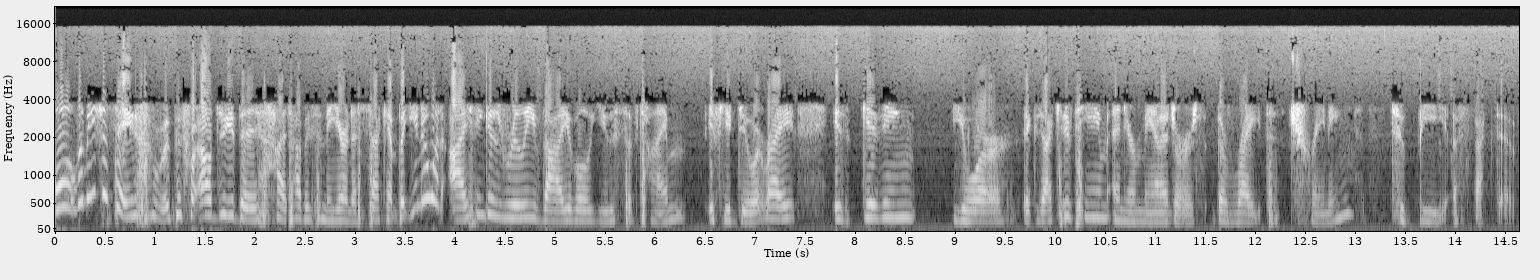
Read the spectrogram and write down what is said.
well, let me just say before I'll do the hot topics in the year in a second. But you know what I think is really valuable use of time if you do it right is giving your executive team and your managers the right training to be effective.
